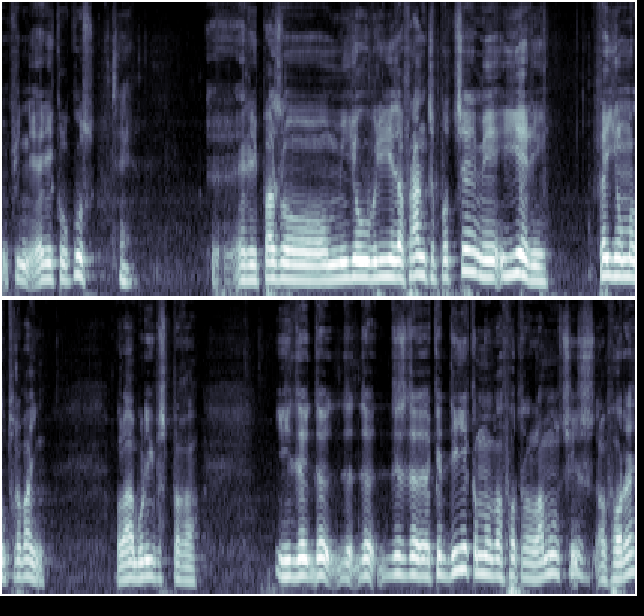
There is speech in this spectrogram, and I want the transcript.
en fin, eri qualcús. Sí. Eri pas el millor obrir de França, potser, però hi eri. Feia el meu treball. Voilà, volia pagar. I de, de, de, de, des d'aquest dia que me va fotre l'amo, així, a fora,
